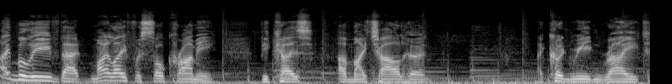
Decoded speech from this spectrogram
I believe that my life was so crummy because of my childhood. I couldn't read and write.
